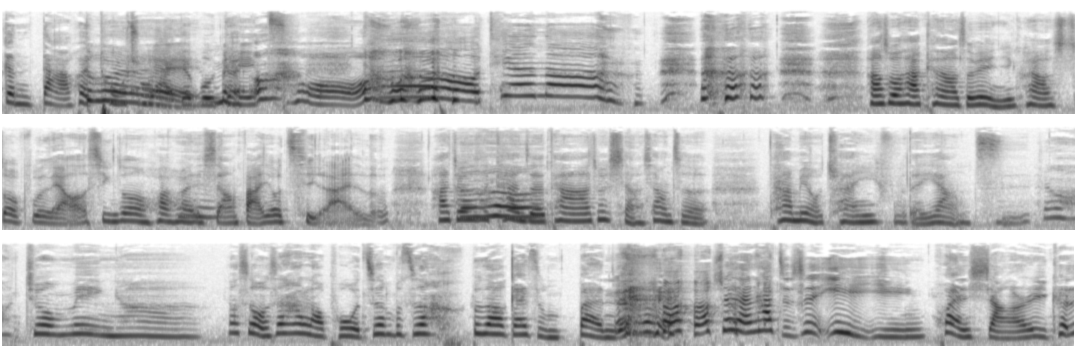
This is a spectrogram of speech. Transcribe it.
更大，会凸出来，对，对不对？没错，哦，天哪！他说他看到这边已经快要受不了了，心中的坏坏的想法又起来了。嗯、他就是看着他，就想象着他没有穿衣服的样子。哦，救命啊！要是我是他老婆，我真不知道不知道该怎么办呢。虽然他只是意淫幻想而已，可是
